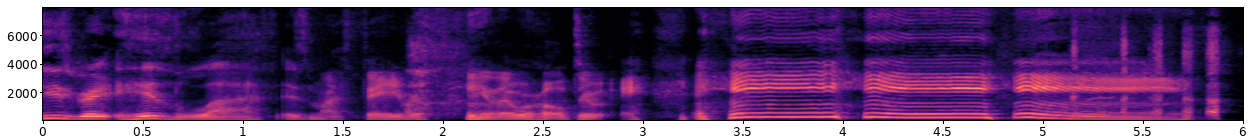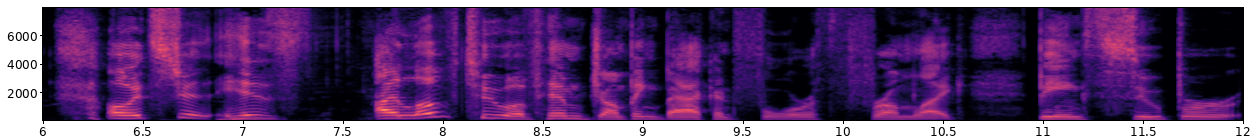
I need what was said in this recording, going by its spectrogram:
he's great. His laugh is my favorite thing in the world too. Oh, it's just his. I love too of him jumping back and forth from like being super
